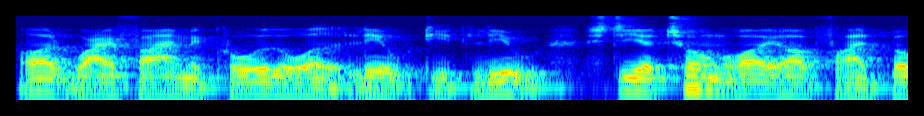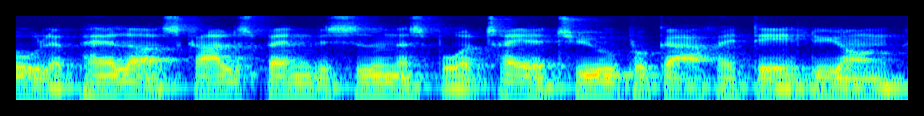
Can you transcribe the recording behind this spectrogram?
og et wifi med kodeordet Lev dit liv, stiger tung røg op fra et bål af paller og skraldespande ved siden af spor 23 på Gare de Lyon.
